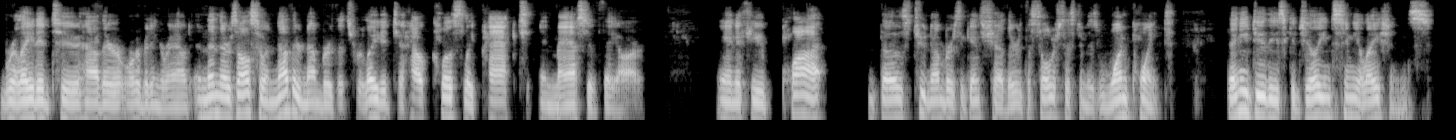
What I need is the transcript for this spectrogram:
related to how they're orbiting around. And then there's also another number that's related to how closely packed and massive they are. And if you plot those two numbers against each other, the solar system is one point. Then you do these gajillion simulations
